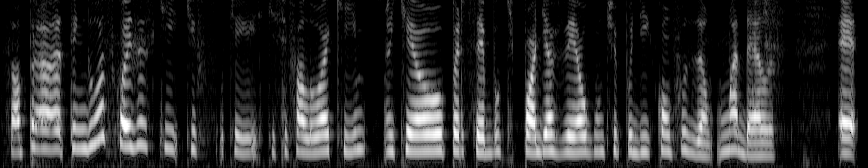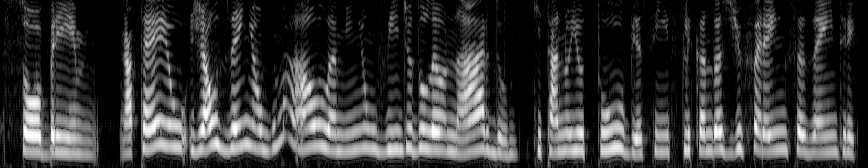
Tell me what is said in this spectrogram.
só para tem duas coisas que, que, que, que, se falou aqui e que eu percebo que pode haver algum tipo de confusão. Uma delas é sobre até eu já usei em alguma aula minha um vídeo do Leonardo, que está no YouTube, assim, explicando as diferenças entre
